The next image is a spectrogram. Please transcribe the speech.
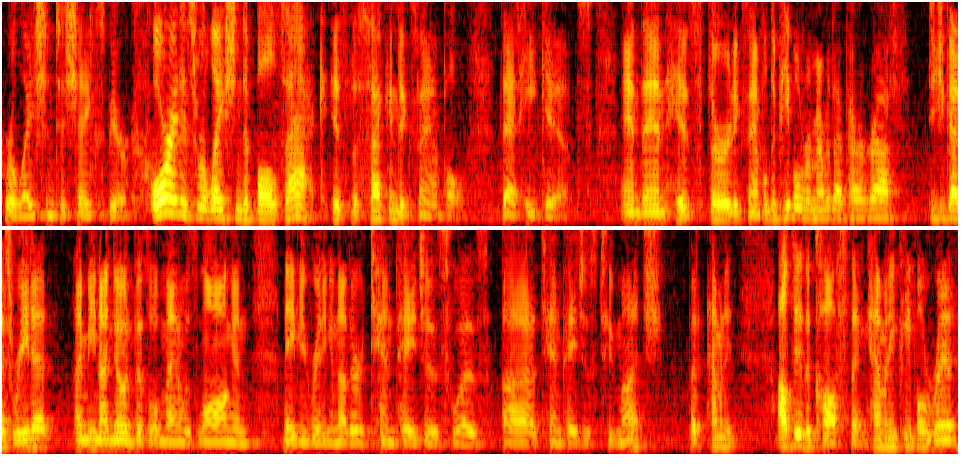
relation to Shakespeare. Or in his relation to Balzac, is the second example that he gives. And then his third example. Do people remember that paragraph? Did you guys read it? I mean, I know Invisible Man was long, and maybe reading another 10 pages was uh, 10 pages too much. But how many? I'll do the cough thing. How many people read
